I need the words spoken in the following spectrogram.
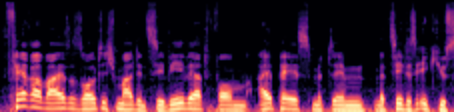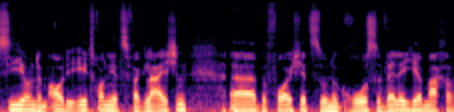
fairerweise sollte ich mal den CW-Wert vom iPace mit dem Mercedes EQC und dem Audi e-tron jetzt vergleichen, äh, bevor ich jetzt so eine große Welle hier mache.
